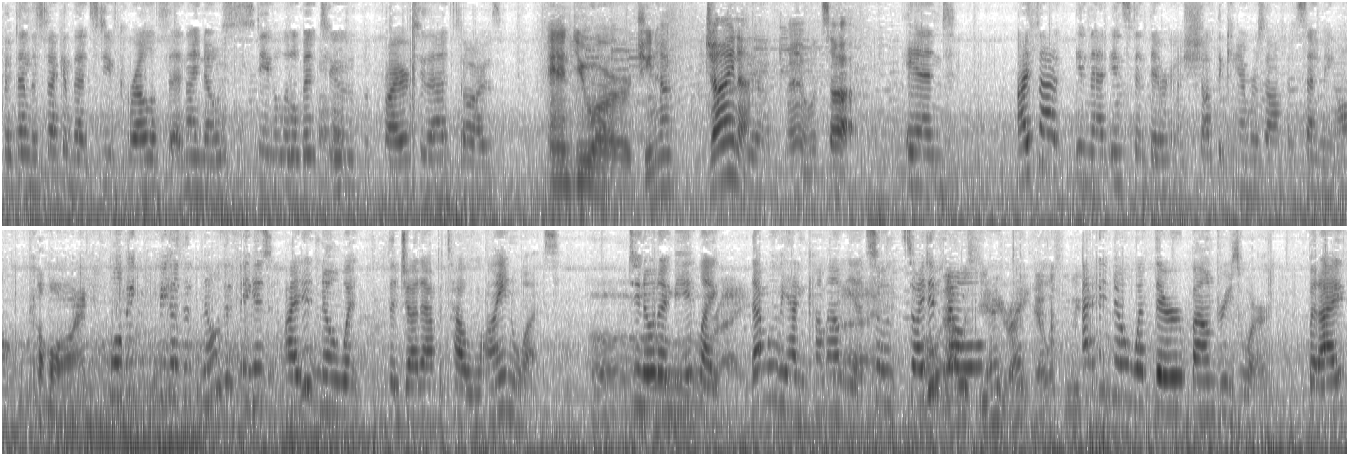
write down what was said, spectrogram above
But then the second that Steve Carell said, and I know Steve a little bit too Uh-huh. prior to that, so I was, And you are Gina? Gina. Hey, what's up? And I thought in that instant they were going to shut the cameras off and send me home. Come on. Well, be, because the, no, the thing is, I didn't know what the Judd Apatow line was. Oh, Do you know what I mean? Like right. that movie hadn't come out yet, so so I didn't oh, know. Was, yeah, you're right. That was. We, I didn't know what their boundaries were, but I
